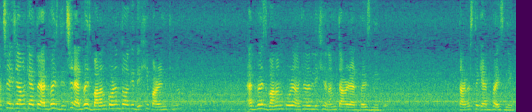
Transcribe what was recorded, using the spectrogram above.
আচ্ছা এই যে আমাকে এত অ্যাডভাইস দিচ্ছেন অ্যাডভাইস বানান করেন তো আগে দেখি পারেন কিনা। অ্যাডভাইস বানান করে এখানে লিখেন, আমি তার অ্যাডভাইস নিব। তার কাছ থেকে অ্যাডভাইস নিব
